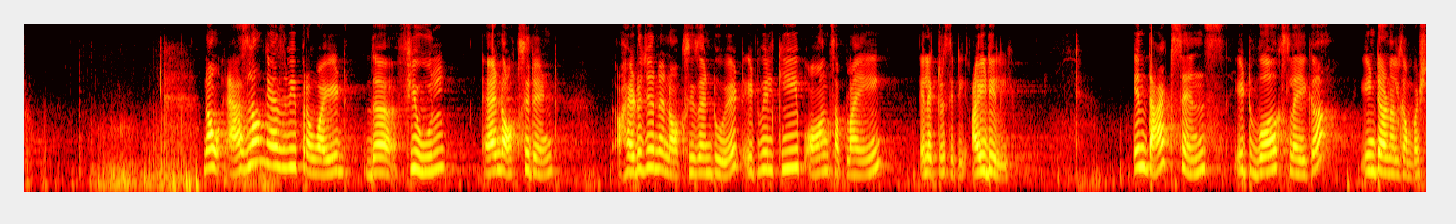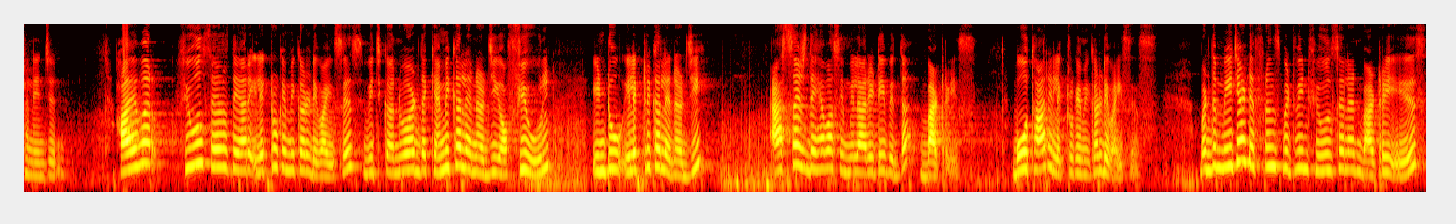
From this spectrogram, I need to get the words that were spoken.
Now as long as we provide the fuel and oxidant hydrogen and oxygen to it, it will keep on supplying electricity ideally. In that sense it works like a internal combustion engine. However, fuel cells they are electrochemical devices which convert the chemical energy of fuel into electrical energy. As such they have a similarity with the batteries. Both are electrochemical devices. But the major difference between fuel cell and battery is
